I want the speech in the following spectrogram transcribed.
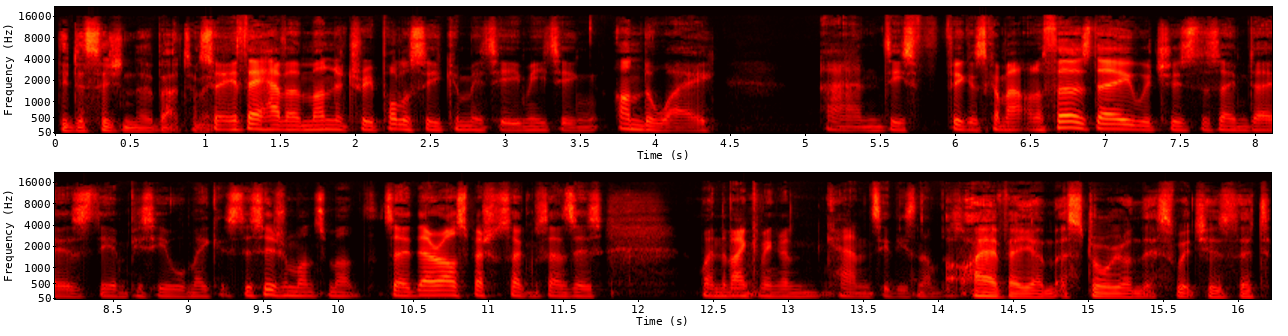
the decision they're about to make. so if they have a monetary policy committee meeting underway and these figures come out on a Thursday, which is the same day as the MPC will make its decision once a month. So there are special circumstances when the Bank of England can see these numbers. I have a, um, a story on this, which is that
